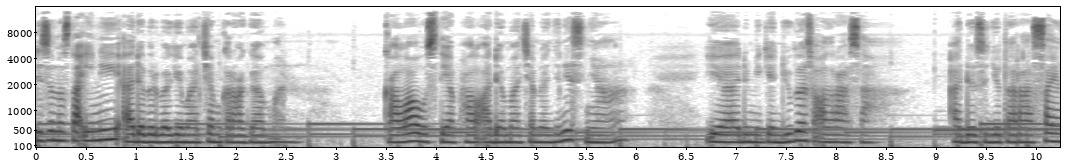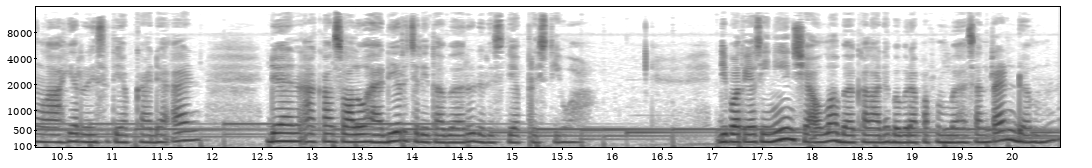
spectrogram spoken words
Di semesta ini ada berbagai macam keragaman. Kalau setiap hal ada macam dan jenisnya, ya demikian juga soal rasa. Ada sejuta rasa yang lahir dari setiap keadaan dan akan selalu hadir cerita baru dari setiap peristiwa. Di podcast ini insya Allah bakal ada beberapa pembahasan random,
